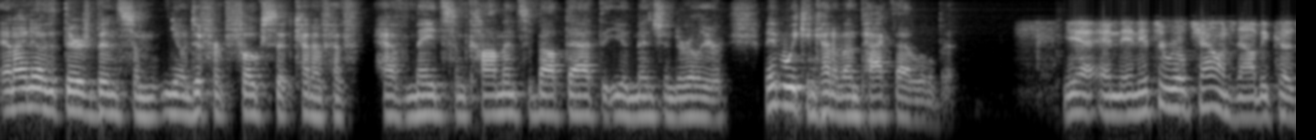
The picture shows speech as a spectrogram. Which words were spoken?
And i know that there's been some you know different folks that kind of have have made some comments about that that you had mentioned earlier. Maybe we can kind of unpack that a little bit yeah, and, and it's a real challenge now because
